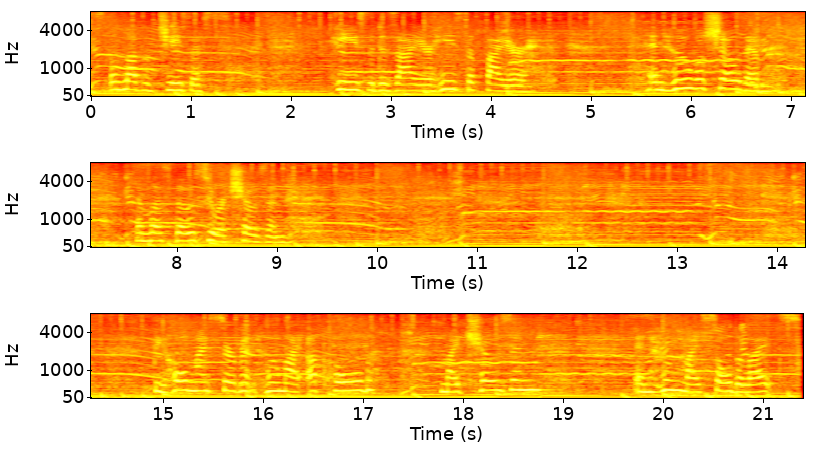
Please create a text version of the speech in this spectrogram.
is the love of Jesus. He's the desire, He's the fire. And who will show them unless those who are chosen? Behold my servant whom I uphold, my chosen, in whom my soul delights.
